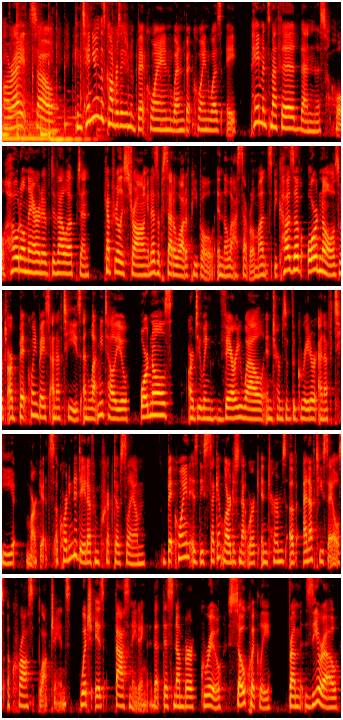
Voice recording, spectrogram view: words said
All right, so continuing this conversation of Bitcoin when Bitcoin was a payments method, then this whole HODL narrative developed and kept really strong. It has upset a lot of people in the last several months because of ordinals, which are Bitcoin based NFTs. And let me tell you, ordinals are doing very well in terms of the greater NFT markets. According to data from CryptoSlam, Bitcoin is the second largest network in terms of NFT sales across blockchains, which is fascinating that this number grew so quickly from zero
